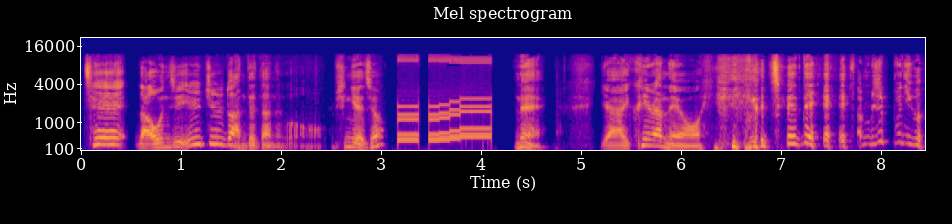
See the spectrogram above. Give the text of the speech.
채 나온 지 일주일도 안 됐다는 거. 신기하죠? 네. 야, 큰일 났네요. 이거 최대 30분이고.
